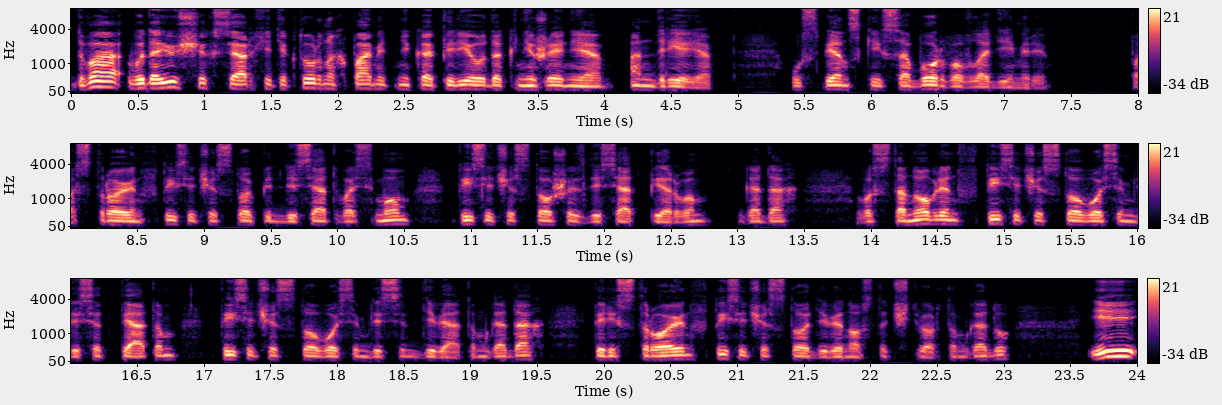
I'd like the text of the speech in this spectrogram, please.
Два выдающихся архитектурных памятника периода княжения Андрея, Успенский собор во Владимире, построен в 1158-1161 годах, восстановлен в 1185-1189 годах, перестроен в 1194 году, и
